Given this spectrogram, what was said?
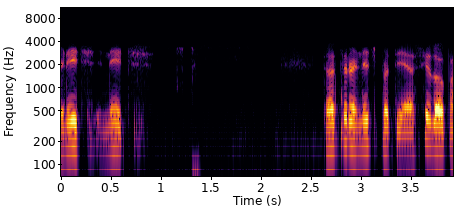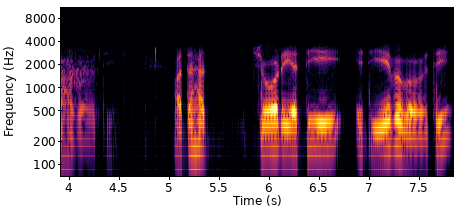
णिच् निच्। तत्र णिच् प्रत्ययस्य लोपः भवति। अतः चोरयति इति एव भवति,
